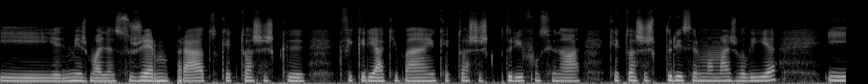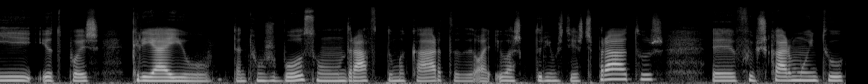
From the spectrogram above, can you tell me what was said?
e mesmo, olha, sugere-me prato, o que é que tu achas que, que ficaria aqui bem, o que é que tu achas que poderia funcionar, o que é que tu achas que poderia ser uma mais-valia. E eu depois criei o, tanto um esboço, um draft de uma carta, de, olha, eu acho que poderíamos ter estes pratos, uh, fui buscar muito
